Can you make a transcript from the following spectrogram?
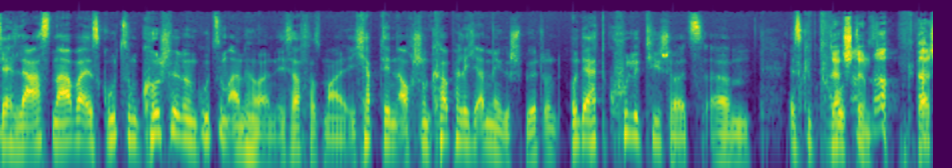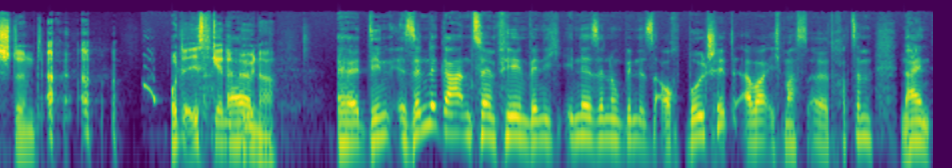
Der Lars Naber ist gut zum Kuscheln und gut zum Anhören. Ich sag das mal. Ich habe den auch schon körperlich an mir gespürt und, und er hat coole T-Shirts. Ähm, es gibt Das stimmt. Das stimmt. Und er isst gerne Äh, Döner. Äh, den Sendegarten zu empfehlen, wenn ich in der Sendung bin, ist auch Bullshit, aber ich mach's äh, trotzdem. Nein,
